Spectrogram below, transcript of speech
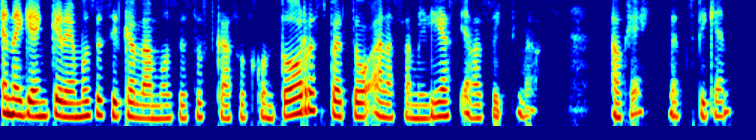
And again, queremos decir que hablamos de estos casos con todo respeto a las familias y a las víctimas. Okay, let's begin.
